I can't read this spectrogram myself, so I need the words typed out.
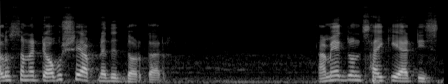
আলোচনাটি অবশ্যই আপনাদের দরকার। আমি একজন সাইকিয়াট্রিস্ট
